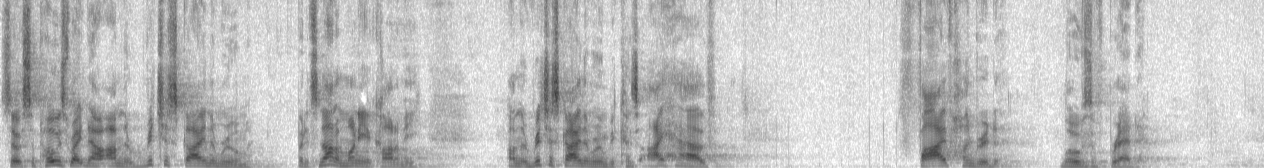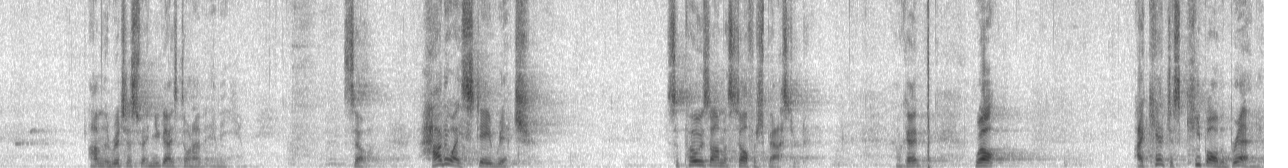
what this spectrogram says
So, suppose right now I'm the richest guy in the room, but it's not a money economy. I'm the richest guy in the room because I have 500 loaves of bread. I'm the richest, and you guys don't have any. So, how do I stay rich? Suppose I'm a selfish bastard. Okay? Well, I can't just keep all the bread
